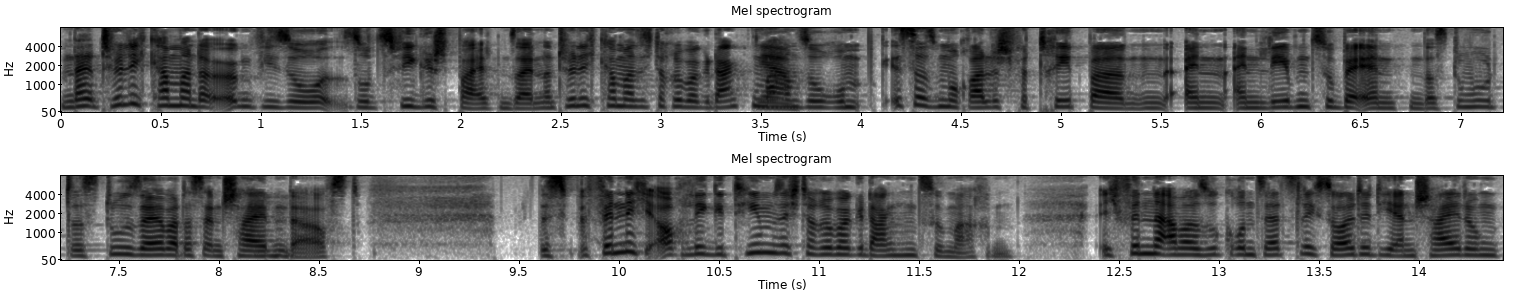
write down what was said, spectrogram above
Natürlich kann man da irgendwie so, so zwiegespalten sein. Natürlich kann man sich darüber Gedanken machen, ja. so rum, ist das moralisch vertretbar, ein, ein Leben zu beenden, dass du, dass du selber das entscheiden mhm. darfst das finde ich auch legitim, sich darüber Gedanken zu machen. Ich finde aber so grundsätzlich sollte die Entscheidung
